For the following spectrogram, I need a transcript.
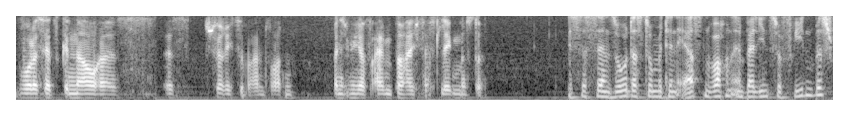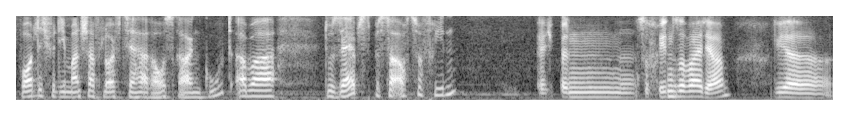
Wo das jetzt genau ist, ist schwierig zu beantworten, wenn ich mich auf einen Bereich festlegen müsste. Ist es denn so, dass du mit den ersten Wochen in Berlin zufrieden bist? Sportlich für die Mannschaft läuft es ja herausragend gut, aber du selbst bist du auch zufrieden? Ich bin zufrieden soweit, ja. Wir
